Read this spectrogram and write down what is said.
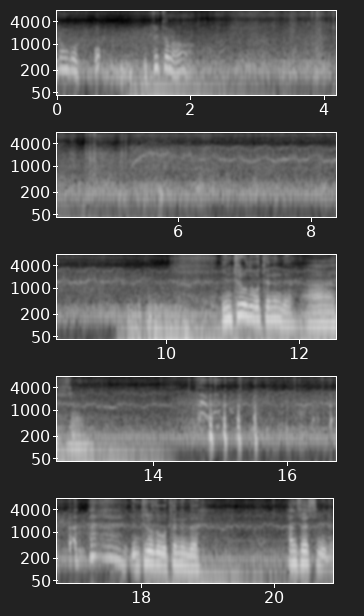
입질한 거 어? 입질했잖아. intro도 못했는데. 아 이런. intro도 못했는데. 한수했습니다.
